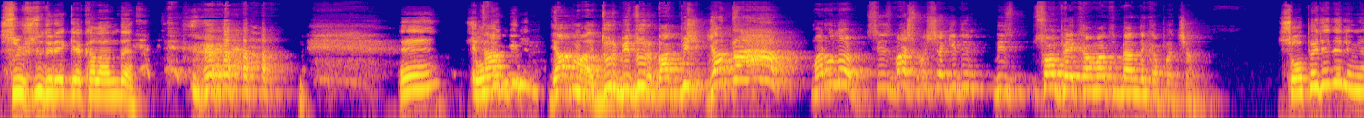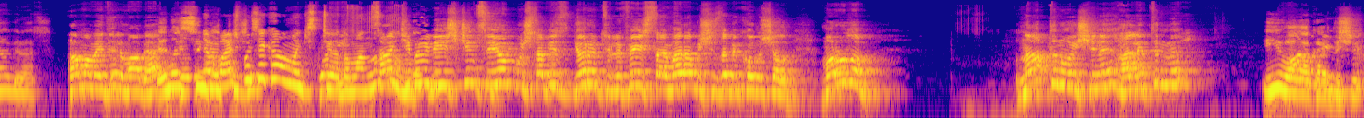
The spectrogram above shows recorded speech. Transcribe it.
suçlu direkt yakalandı. e, E sohbet tamam, edelim. yapma dur bir dur bak bir şey- yapma. Marulum siz baş başa gidin biz son PK'mı atıp ben de kapatacağım. sohbet edelim ya biraz. Tamam edelim abi. her E nasılsın Ya baş başa kalmak istiyordum anladın Sanki mı? böyle hiç kimse yokmuş da biz görüntülü FaceTime aramışız da bir konuşalım. Marulum ne yaptın o işini? Hallettin mi? İyi Var valla bir kardeşim.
